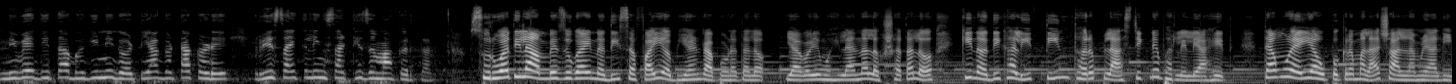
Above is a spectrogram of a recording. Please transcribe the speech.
निवेदिता भगिनी गट या गटाकडे रिसायकलिंगसाठी जमा करतात. सुरुवातीला आंबेजोगाई नदी सफाई अभियान राबवण्यात आलं. यावेळी महिलांना लक्षात आलं की नदीखाली तीन थर प्लास्टिकने भरलेले आहेत. त्यामुळे या उपक्रमाला चालना मिळाली.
